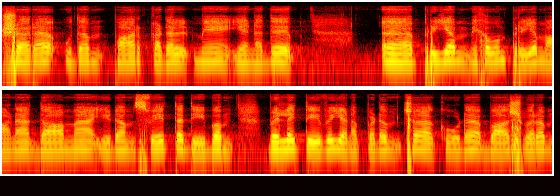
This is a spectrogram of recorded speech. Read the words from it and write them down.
க்ஷர உதம் பார்க்கடல் மே எனது பிரியம் மிகவும் பிரியமான தாம இடம் ஸ்வேத்த தீபம் வெள்ளைத்தீவு எனப்படும் ச கூட பாஸ்வரம்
